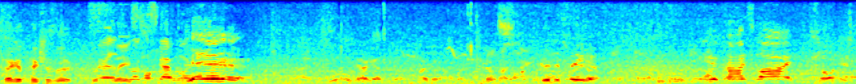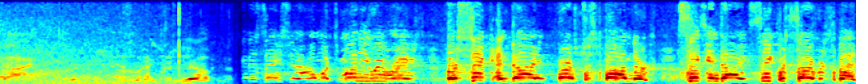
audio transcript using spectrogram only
Can I get pictures of the police? Yeah! Good to see you. You guys lied, soldiers died. Organization, how much money we raised for sick and dying first responders, sick and dying Secret Servicemen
